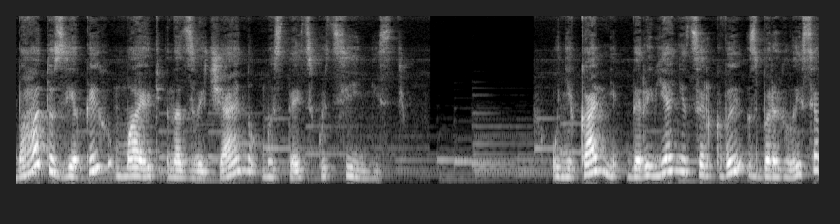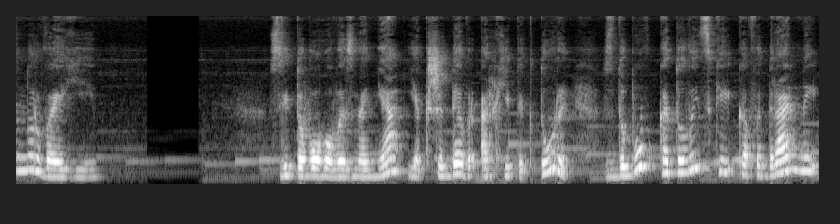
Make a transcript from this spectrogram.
багато з яких мають надзвичайну мистецьку цінність. Унікальні дерев'яні церкви збереглися в Норвегії. Світового визнання як шедевр архітектури здобув католицький кафедральний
